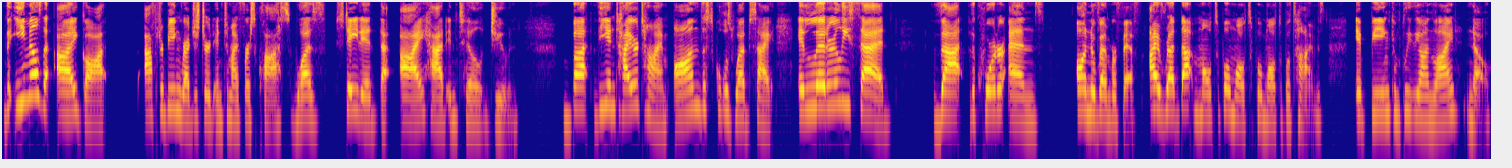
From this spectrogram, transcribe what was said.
The emails that I got after being registered into my first class was stated that I had until June. But the entire time on the school's website, it literally said that the quarter ends on November 5th. I read that multiple, multiple, multiple times. It being completely online, no.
